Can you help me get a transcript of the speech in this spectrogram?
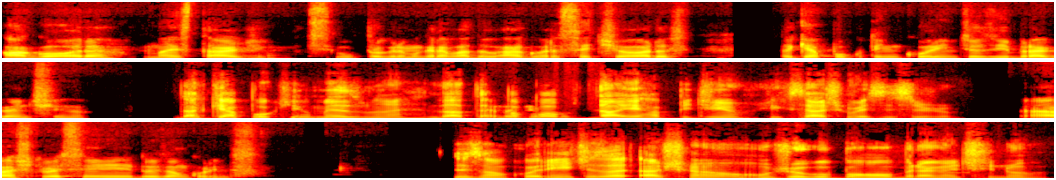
agora, mais tarde, o programa gravado agora às 7 horas. Daqui a pouco tem Corinthians e Bragantino. Daqui a pouquinho mesmo, né? Dá até é, pra palpitar aí rapidinho. O que, que, você acha que vai ser esse jogo? Acho que vai ser 2x1 Corinthians. 2x1 Corinthians? Acho que é um jogo bom. O Bragantino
